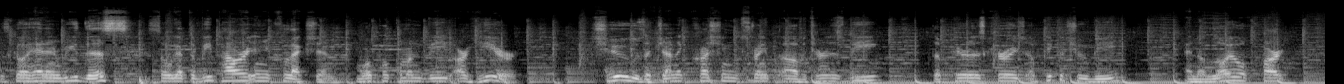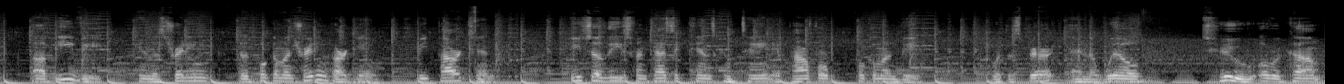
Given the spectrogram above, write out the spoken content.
let's go ahead and read this. So we got the V Power in your collection. More Pokemon V are here. Choose the giant crushing strength of Eternatus V, the peerless courage of Pikachu V, and the loyal heart of Eevee in this trading the Pokemon trading card game, V Power Tin. Each of these fantastic tins contain a powerful Pokemon V with the spirit and the will to overcome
